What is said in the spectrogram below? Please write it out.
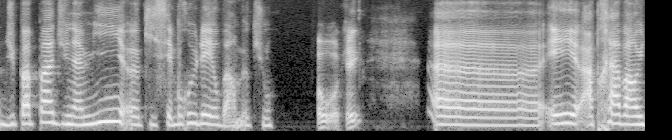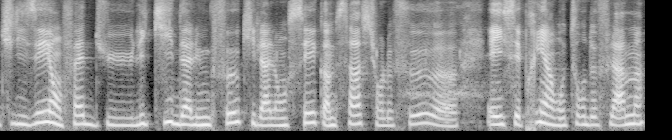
du, papa d'une amie qui s'est brûlé au barbecue. Oh, ok. Euh, et après avoir utilisé en fait du liquide allume-feu qu'il a lancé comme ça sur le feu, euh, et il s'est pris un retour de flamme.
